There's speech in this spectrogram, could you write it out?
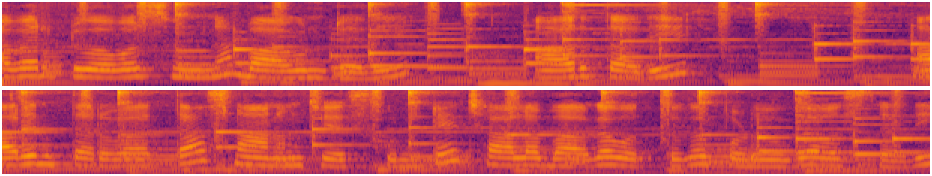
అవర్ టూ అవర్స్ ఉన్నా బాగుంటుంది. ఆరుతుంది. ఆరిన తర్వాత స్నానం చేసుకుంటే చాలా బాగా ఒత్తుగా పొడవుగా వస్తుంది.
